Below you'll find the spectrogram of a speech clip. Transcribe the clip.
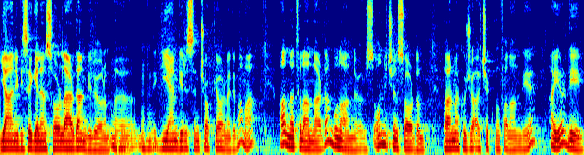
yani bize gelen sorulardan biliyorum. Ee, giyen birisini çok görmedim ama anlatılanlardan bunu anlıyoruz. Onun için sordum parmak ucu açık mı falan diye. Hayır değil.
